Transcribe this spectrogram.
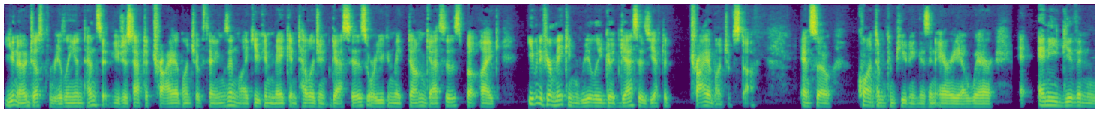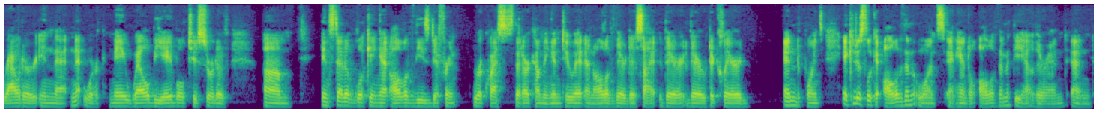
you know, just really intensive. You just have to try a bunch of things and like you can make intelligent guesses or you can make dumb guesses, but like even if you're making really good guesses, you have to try a bunch of stuff. And so quantum computing is an area where any given router in that network may well be able to sort of um, instead of looking at all of these different requests that are coming into it and all of their decide their their declared endpoints, it can just look at all of them at once and handle all of them at the other end. And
